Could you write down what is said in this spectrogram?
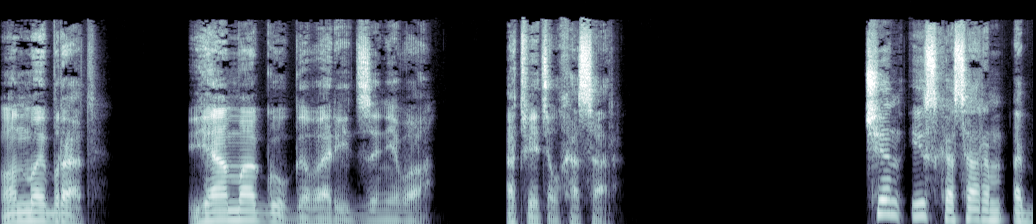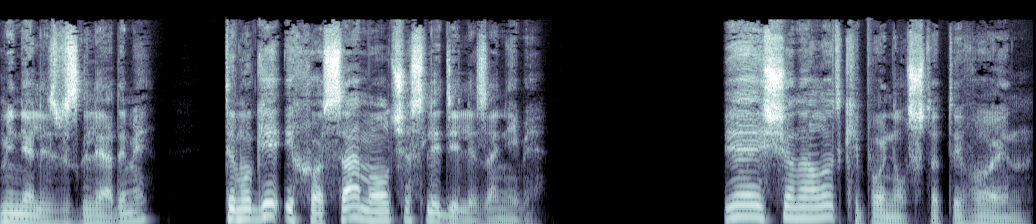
«Он мой брат. Я могу говорить за него» ответил Хасар. Чен и с Хасаром обменялись взглядами. Темуге и Хоса молча следили за ними. «Я еще на лодке понял, что ты воин.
